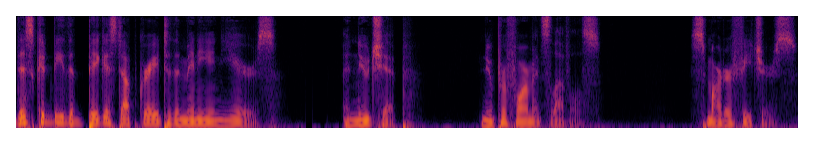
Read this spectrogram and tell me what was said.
this could be the biggest upgrade to the Mini in years. A new chip, new performance levels, smarter features,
